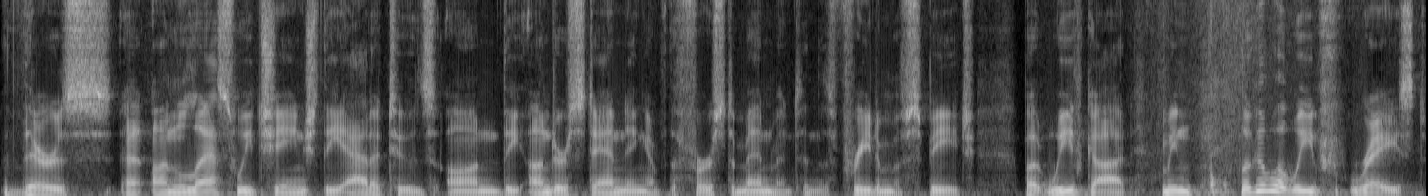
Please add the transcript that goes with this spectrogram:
there's, uh, unless we change the attitudes on the understanding of the First Amendment and the freedom of speech, but we've got, I mean, look at what we've raised.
